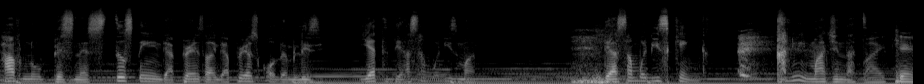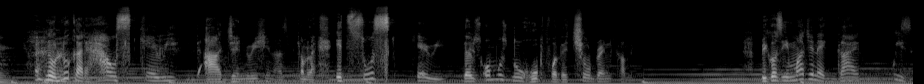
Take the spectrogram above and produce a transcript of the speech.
have no business still staying in their parents house and their parents call them lazy yet they are somebody's man they are somebody's king can you imagine that My king. no, look at how scary our generation has become. Like it's so scary. There's almost no hope for the children coming. Because imagine a guy who is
